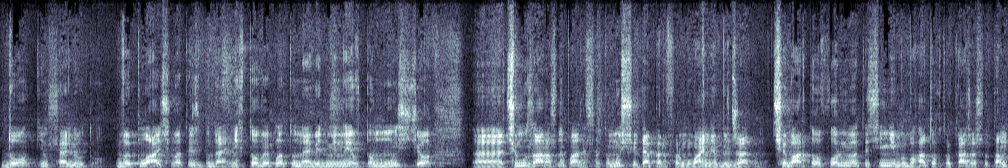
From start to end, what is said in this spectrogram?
до кінця лютого. Виплачуватись буде. Ніхто виплату не відмінив, тому що е, чому зараз не платиться? Тому що йде переформування бюджету. Чи варто оформлювати, чи ні? Бо багато хто каже, що там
